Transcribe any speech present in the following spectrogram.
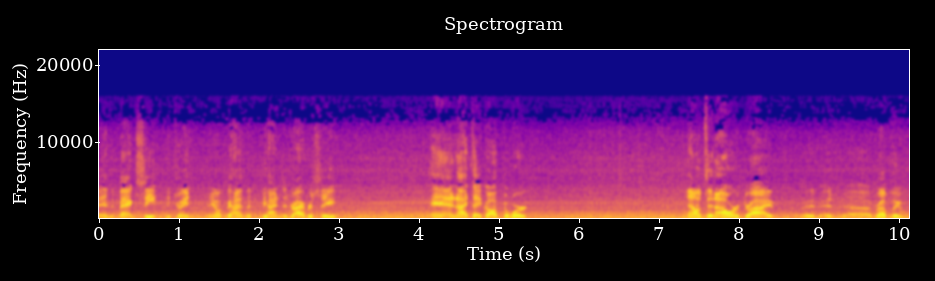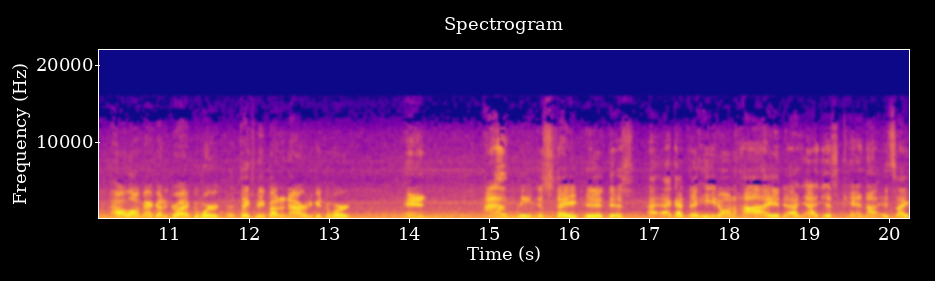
in the back seat between, you know, behind the behind the driver's seat, and I take off to work. Now it's an hour drive, is, uh, roughly how long I got to drive to work. It takes me about an hour to get to work, and I mean to state that this I, I, got the heat on high, and I, I just cannot. It's like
